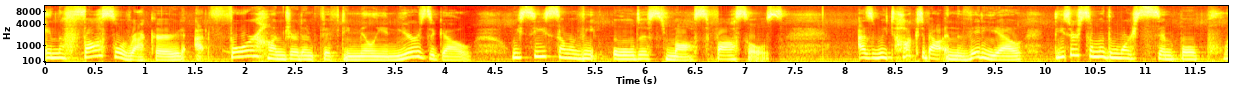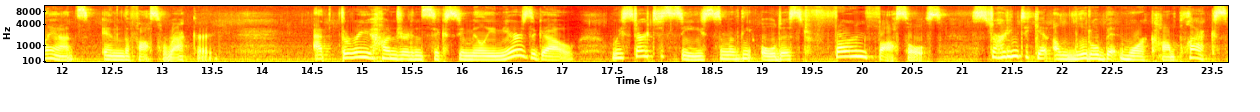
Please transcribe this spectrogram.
In the fossil record, at 450 million years ago, we see some of the oldest moss fossils. As we talked about in the video, these are some of the more simple plants in the fossil record. At 360 million years ago, we start to see some of the oldest fern fossils, starting to get a little bit more complex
